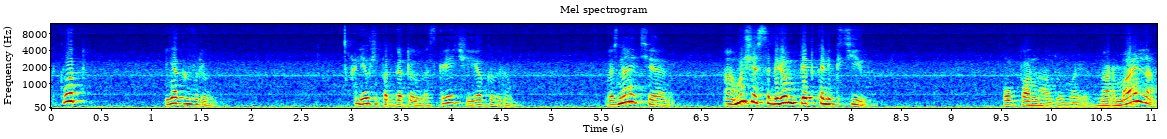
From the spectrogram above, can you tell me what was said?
Так вот, я говорю, я уже подготовилась к речи, я говорю, вы знаете, а мы сейчас соберем педколлектив. Опа-на, думаю, нормально,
